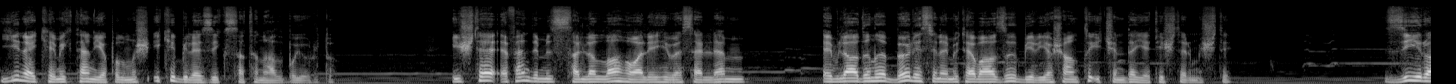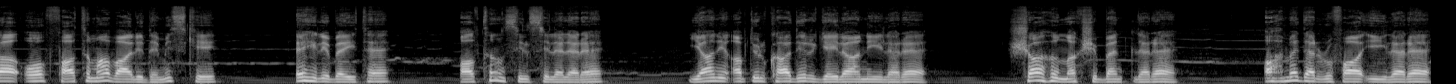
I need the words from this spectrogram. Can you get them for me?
yine kemikten yapılmış iki bilezik satın al buyurdu. İşte Efendimiz sallallahu aleyhi ve sellem, evladını böylesine mütevazı bir yaşantı içinde yetiştirmişti. Zira o Fatıma validemiz ki, ehli beyte, altın silsilelere, yani Abdülkadir Geylanilere, Şah-ı Nakşibentlere, Ahmeder Rufailere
